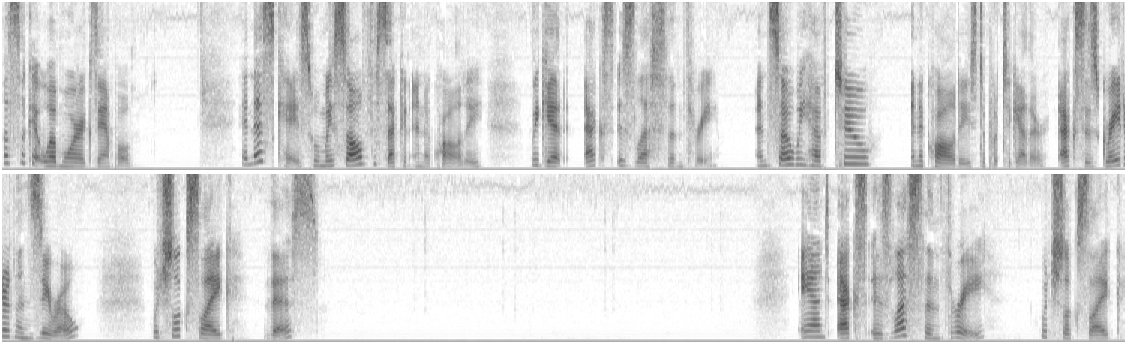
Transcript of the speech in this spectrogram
Let's look at one more example. In this case, when we solve the second inequality, we get x is less than 3. And so we have two inequalities to put together. x is greater than 0, which looks like this, and x is less than 3, which looks like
